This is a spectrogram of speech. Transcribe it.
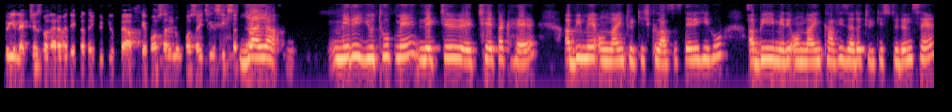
तो ये लेक्चर्स वगैरह में देख रहा था यूट्यूब पे आपके बहुत सारे लोग बहुत सारी चीज़ें सीख सकते हैं। या या। मेरे यूट्यूब में लेक्चर छह तक है। अभी मैं ऑनलाइन तुर्किश क्लासेस दे रही हूँ। अभी मेरे ऑनलाइन काफ़ी ज़्यादा तुर्की स्टूडेंट्स हैं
